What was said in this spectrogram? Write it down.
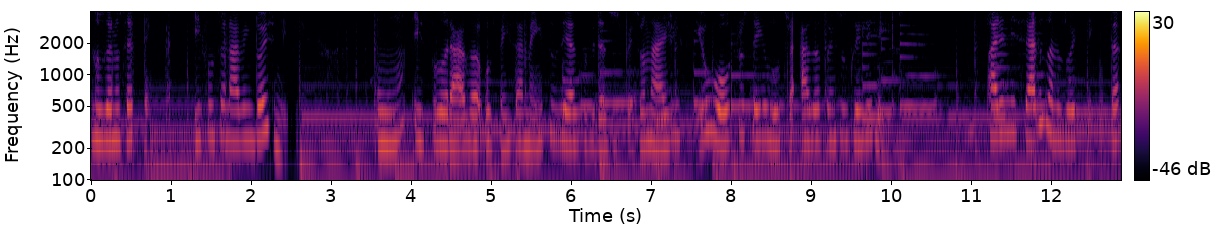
nos anos 70 e funcionava em dois níveis. Um explorava os pensamentos e as dúvidas dos personagens, e o outro se ilustra as ações dos guerrilheiros. Para iniciar os anos 80,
